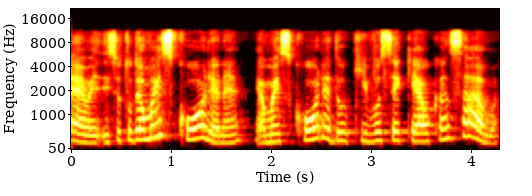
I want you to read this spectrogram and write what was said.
É, isso tudo é uma escolha, né? É uma escolha do que você quer alcançar.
